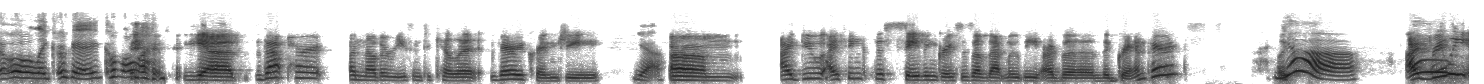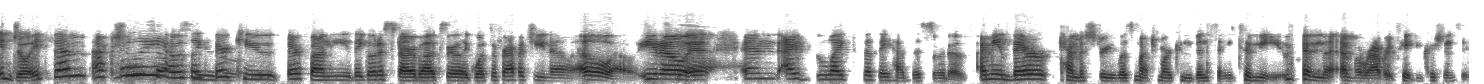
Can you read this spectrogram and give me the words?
oh, like okay, come on. yeah, that part, another reason to kill it. Very cringy. yeah, Um, I do. I think the saving graces of that movie are the the grandparents. Like, yeah. I really enjoyed them. Actually, so I was like, they're cute. cute, they're funny. They go to Starbucks. They're like, "What's a frappuccino?" LOL. You know, Yeah. it, and I liked that they had this sort of. I mean, their chemistry was much more convincing to me than the Emma Roberts Hayden Christensen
